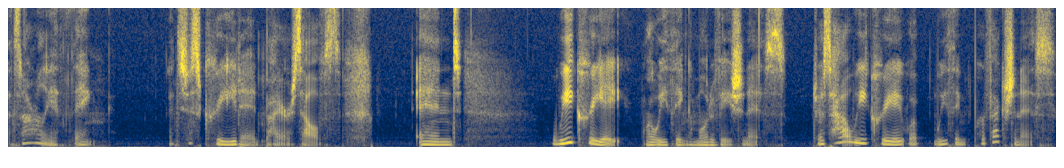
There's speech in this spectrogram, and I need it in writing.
It's not really a thing. It's just created by ourselves. And we create what we think motivation is, just how we create what we think perfection is.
